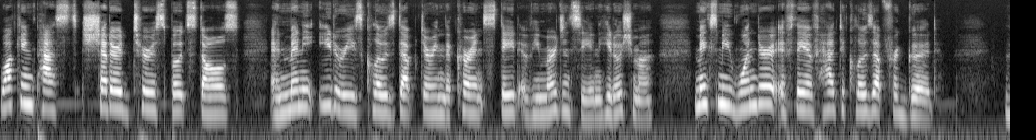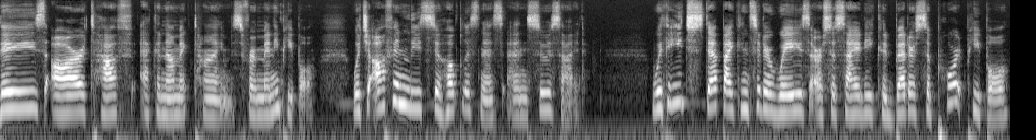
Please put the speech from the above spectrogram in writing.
Walking past shuttered tourist boat stalls and many eateries closed up during the current state of emergency in Hiroshima makes me wonder if they have had to close up for good. These are tough economic times for many people, which often leads to hopelessness and suicide. With each step, I consider ways our society could better support people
